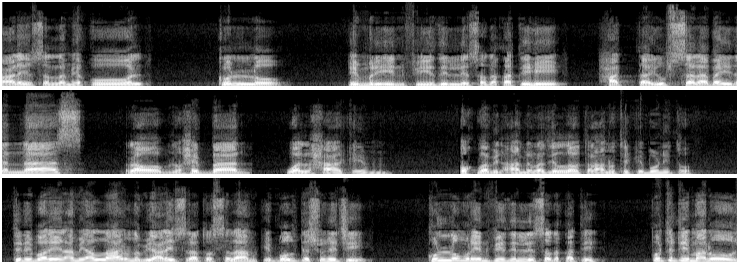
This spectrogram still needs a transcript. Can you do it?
عليه وسلم يقول كل امرئ في ظل صدقته حتى يفصل بين الناس رواه ابن حبان والحاكم ওকবা বিন আমির রাজিয়াল্লাহ তাল আনু থেকে বর্ণিত তিনি বলেন আমি আল্লাহর নবী আলাইসালামকে বলতে শুনেছি কুল্লুমরিন ফিদিল্লি সদাকাতে প্রতিটি মানুষ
